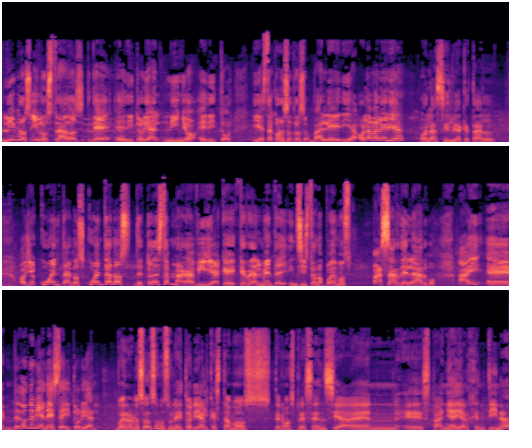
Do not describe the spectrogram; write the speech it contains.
Libros ilustrados de editorial Niño Editor. Y está con nosotros Valeria. Hola Valeria. Hola Silvia, ¿qué tal? Oye, cuéntanos, cuéntanos de toda esta maravilla que, que realmente, insisto, no podemos pasar de largo. Hay, eh, ¿De dónde viene este editorial? Bueno, nosotros somos una editorial que estamos, tenemos presencia en eh, España y Argentina.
